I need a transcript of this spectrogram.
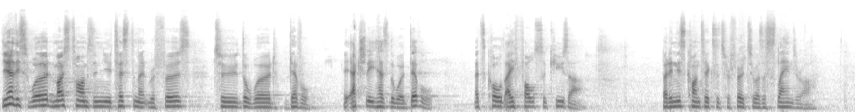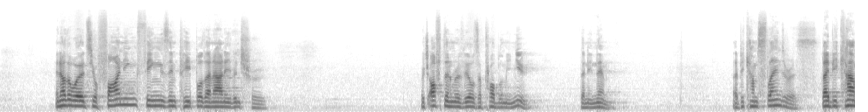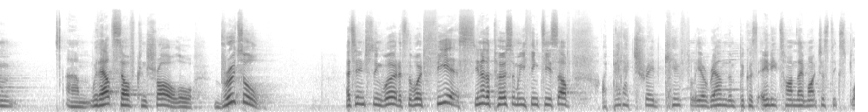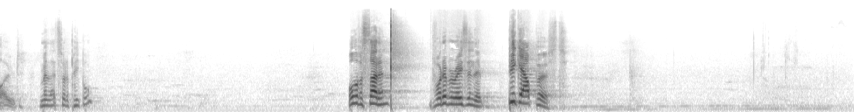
You know, this word, most times in the New Testament, refers to the word devil. It actually has the word devil. It's called a false accuser. But in this context, it's referred to as a slanderer. In other words, you're finding things in people that aren't even true, which often reveals a problem in you than in them. They become slanderers. They become um, without self control or brutal. That's an interesting word. It's the word fierce. You know, the person where you think to yourself, I better tread carefully around them because any time they might just explode. Remember that sort of people? All of a sudden, for whatever reason, the big outburst.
